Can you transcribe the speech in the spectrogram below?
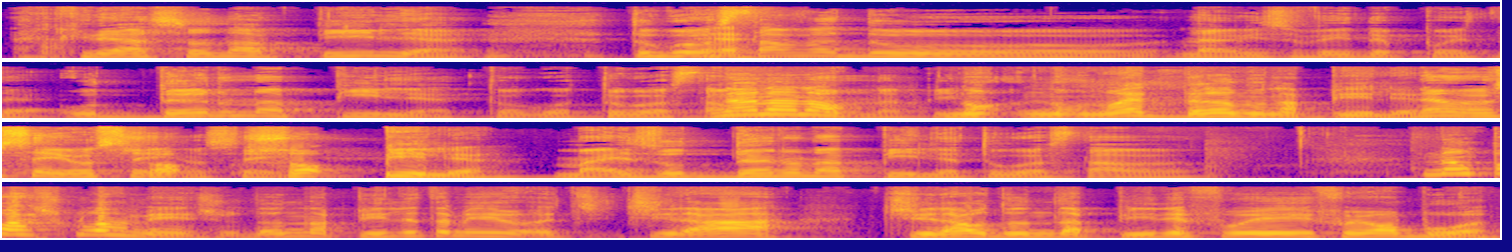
A criação da pilha. Tu gostava do. Não, isso veio depois, né? O dano na pilha. Tu, tu gostava Não, não, do não. dano na pilha? Não, não não é dano na pilha. Não, eu sei, eu sei, só, eu sei. só pilha. Mas o dano na pilha, tu gostava? Não particularmente. O dano na pilha também. Tirar, tirar o dano da pilha foi, foi uma boa.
